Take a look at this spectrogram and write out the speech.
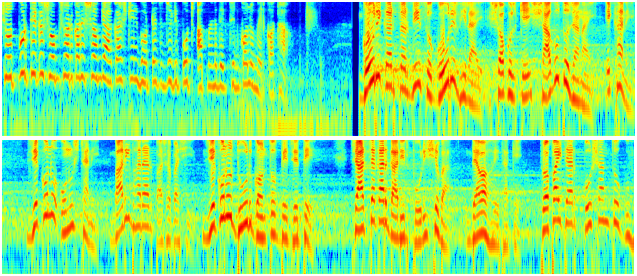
সোদপুর থেকে সোম সরকারের সঙ্গে আকাশ নীল ভট্টাচার্য রিপোর্ট। আপনারা দেখছেন কলমের কথা। গৌরী কার সার্ভিস ও গৌরী ভিলায় সকলকে স্বাগত জানাই। এখানে যে কোনো অনুষ্ঠানে বাড়ি ভাড়ার পাশাপাশি যে কোনো দূর গন্তব্যে যেতে চার চাকার গাড়ির পরিষেবা দেওয়া হয়ে থাকে। প্রপাইটার প্রশান্ত গুহ,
